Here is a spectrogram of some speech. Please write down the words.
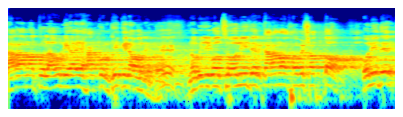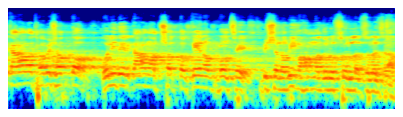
কারামাতুল আউলিয়ায় হাক্কুন ঠিক না বলে নবীজি বলছে অলিদের কারামত হবে সত্য। অলিদের কারামত হবে সত্য। অলিদের কারামত সত্য কেন বলছে? বিশ্ব নবী মোহাম্মদ রসুল্লাহ সাল্লাম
